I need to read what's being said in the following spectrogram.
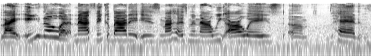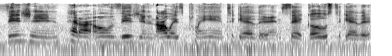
like and you know what? Now i think about it is my husband and i we always um, had vision had our own vision and always planned together and set goals together.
